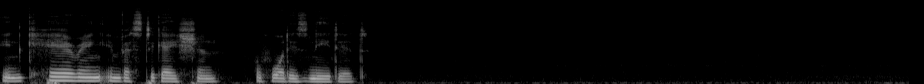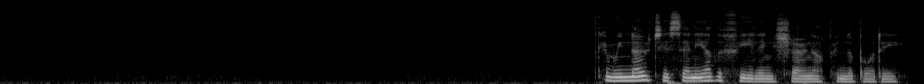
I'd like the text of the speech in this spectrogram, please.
in caring investigation of what is needed. Can we notice any other feelings showing up in the body?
